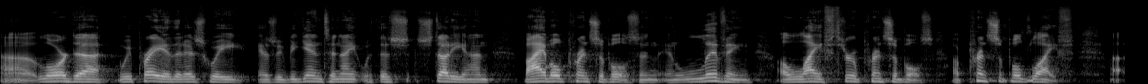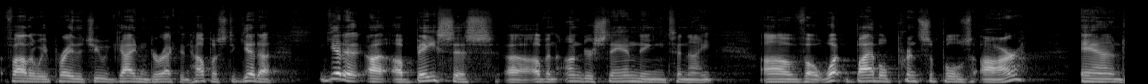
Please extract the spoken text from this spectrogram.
Uh, Lord, uh, we pray that as we, as we begin tonight with this study on Bible principles and, and living a life through principles, a principled life, uh, Father, we pray that you would guide and direct and help us to get a, get a, a basis uh, of an understanding tonight of uh, what Bible principles are and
